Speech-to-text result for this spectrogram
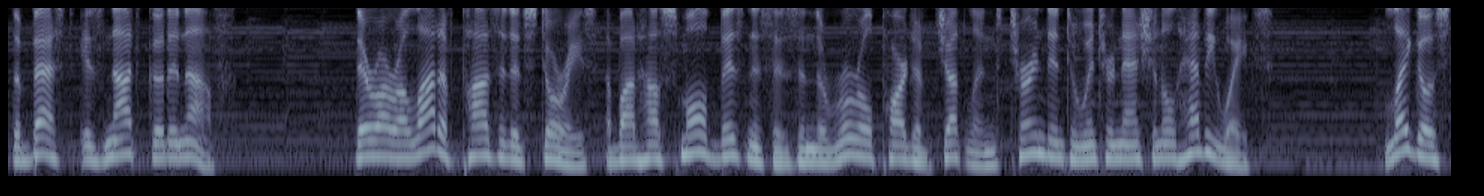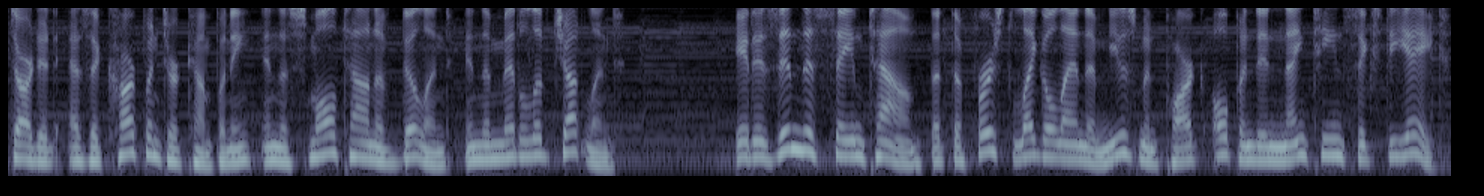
the best is not good enough. There are a lot of positive stories about how small businesses in the rural part of Jutland turned into international heavyweights. Lego started as a carpenter company in the small town of Billund in the middle of Jutland. It is in this same town that the first Legoland amusement park opened in 1968.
